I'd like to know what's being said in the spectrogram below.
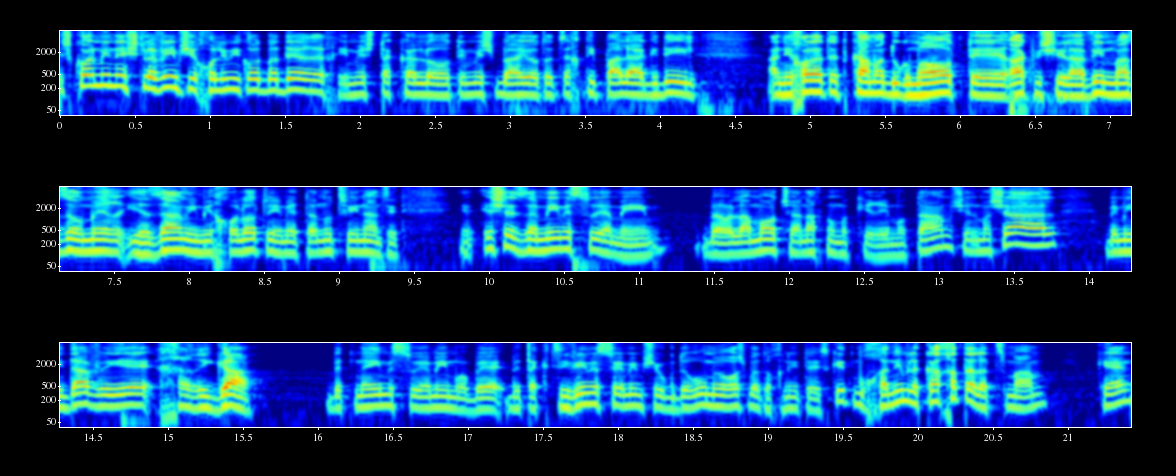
יש כל מיני שלבים שיכולים לקרות בדרך, אם יש תקלות, אם יש בעיות, אתה צריך טיפה להגדיל. אני יכול לתת כמה דוגמאות אה, רק בשביל להבין מה זה אומר יזם עם יכולות ועם איתנות פיננסית. יש יזמים מסוימים בעולמות שאנחנו מכירים אותם, שלמשל, במידה ויהיה חריגה בתנאים מסוימים או בתקציבים מסוימים שהוגדרו מראש בתוכנית העסקית, מוכנים לקחת על עצמם, כן,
